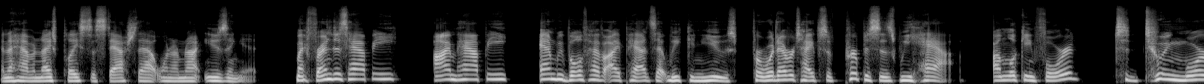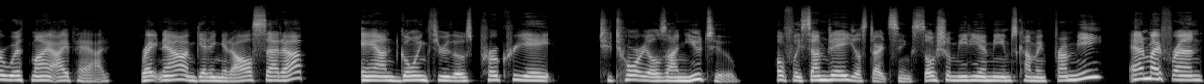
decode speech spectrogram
and I have a nice place to stash that when I'm not using it. My friend is happy, I'm happy, and we both have iPads that we can use for whatever types of purposes we have. I'm looking forward to doing more with my iPad. Right now, I'm getting it all set up and going through those Procreate tutorials on YouTube. Hopefully, someday you'll start seeing social media memes coming from me and my friend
